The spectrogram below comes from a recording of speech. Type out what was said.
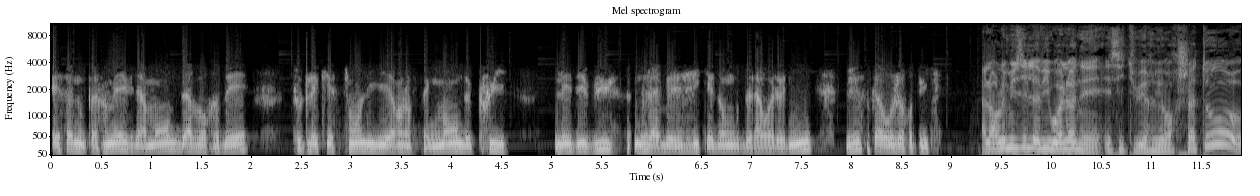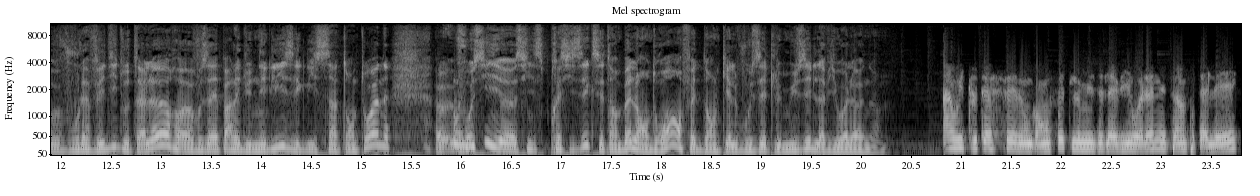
et ça nous permet évidemment d'aborder toutes les questions liées à l'enseignement depuis les débuts de la Belgique et donc de la Wallonie jusqu'à aujourd'hui. Alors le musée de la vie wallonne est, est situé rue Hors-Château. Vous l'avez dit tout à l'heure. euh, Vous avez parlé d'une église, l'église Saint-Antoine. Il Oui. faut aussi euh, préciser que c'est un bel endroit en fait dans lequel vous êtes, le musée de la vie wallonne. Ah oui, tout à fait. Donc en fait, le musée de la vie wallonne est installé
